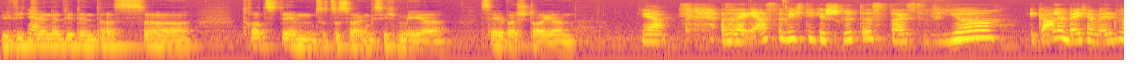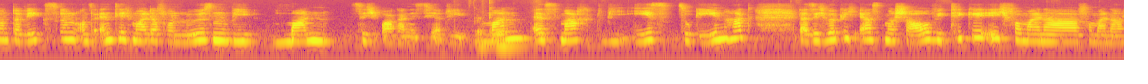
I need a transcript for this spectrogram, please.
Wie, wie ja. können die denn das? Äh, trotzdem sozusagen sich mehr selber steuern? Ja, also der erste wichtige Schritt ist, dass wir, egal in welcher Welt wir unterwegs sind, uns endlich mal davon lösen, wie man sich organisiert, wie okay. man es macht, wie es zu gehen hat, dass ich wirklich erstmal schaue, wie ticke ich von meiner, von meiner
